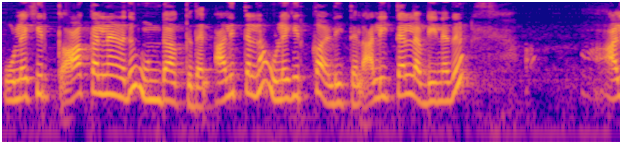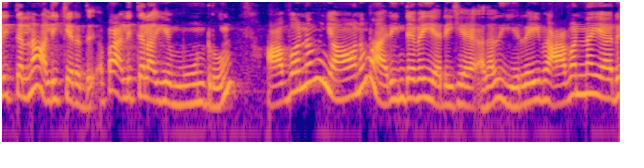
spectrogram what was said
உலகிற்கு ஆக்கல் என்னது? உண்டாக்குதல். அழித்தல்னா உலகிற்கு அழித்தல். அழித்தல் அப்படின்னது அழித்தல்னா அழிக்கிறது. அப்போ அழித்தல் ஆகிய மூன்றும் அவனும் யானும் அறிந்தவை அறிக. அதாவது இறைவன் அவன்னா யார்?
